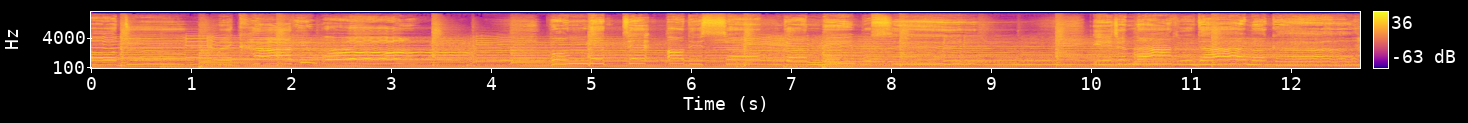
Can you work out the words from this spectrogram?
어둠에 가리워. 본 듯해 어디선가 네 모습. 이제 나를 닮아가.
